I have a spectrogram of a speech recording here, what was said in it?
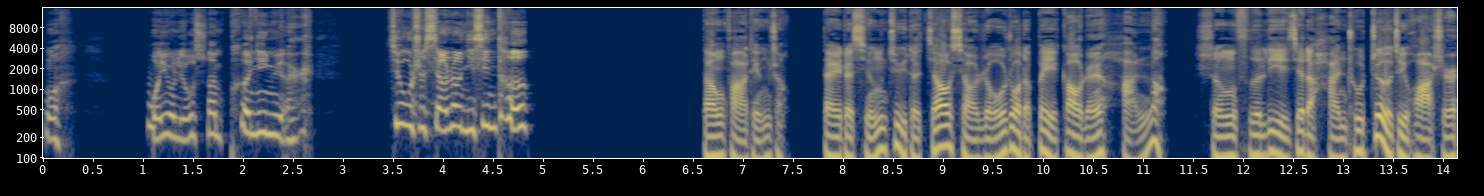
我，我用硫酸泼你女儿，就是想让你心疼。当法庭上。带着刑具的娇小柔弱的被告人韩浪声嘶力竭地喊出这句话时，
